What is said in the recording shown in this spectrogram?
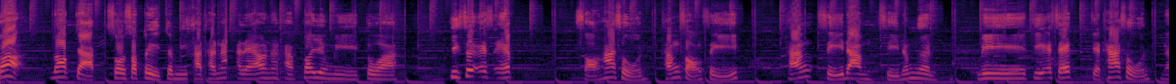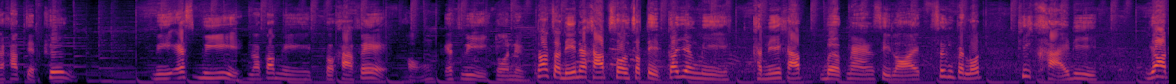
ก็นอกจากโซนสตรีทจะมีคาทาน่าแล้วนะครับ ก็ยังมีตัว g i x e r SF 250 ทั้ง 2 สี ทั้งสีดำสีน้ำเงิน มี GSX 750 นะครับ 7 ครึ่ง มี SV แล้วก็มีตัวคาเฟ่ของ SV อีกตัวหนึ่ง นอกจากนี้นะครับ โซนสตรีทก็ยังมีคันนี้ครับเบิร์กแมน400 ซึ่งเป็นรถที่ขายดี ยอด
